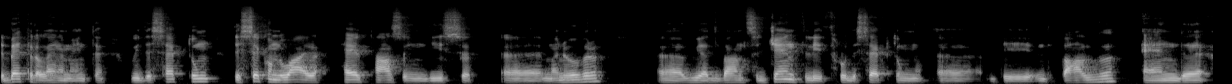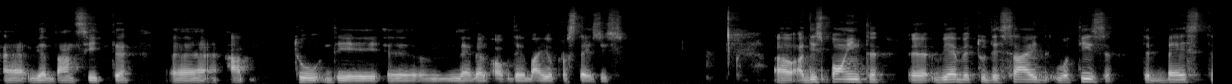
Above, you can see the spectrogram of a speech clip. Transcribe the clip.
the better alignment with the septum. The second wire helps us in this uh, maneuver. Uh, we advance gently through the septum, uh, the, the, valve, and we advance it up to the um, level of the bioprosthesis. At this point, we have to decide what is the best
